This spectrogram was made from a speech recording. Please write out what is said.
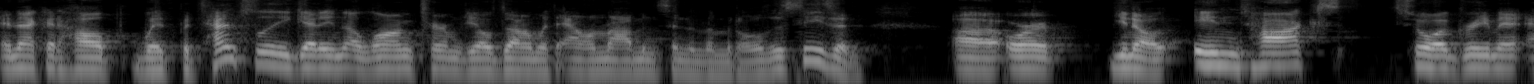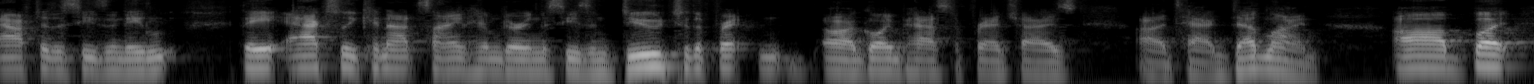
and that could help with potentially getting a long term deal done with Allen Robinson in the middle of the season, uh, or you know, in talks. So agreement after the season, they they actually cannot sign him during the season due to the fr- uh, going past the franchise uh, tag deadline. Uh, but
